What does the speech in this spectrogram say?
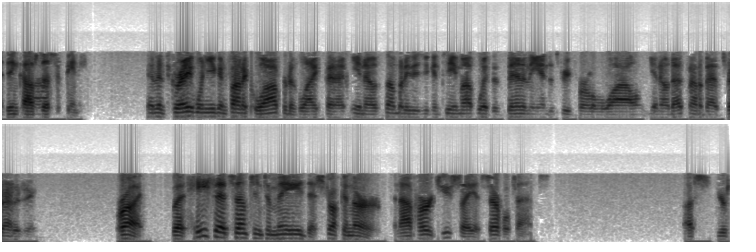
It didn't cost wow. us. And it's great when you can find a cooperative like that, you know, somebody that you can team up with that's been in the industry for a little while. You know, that's not a bad strategy. Right. But he said something to me that struck a nerve, and I've heard you say it several times. Uh, your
